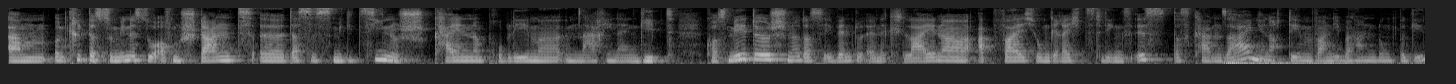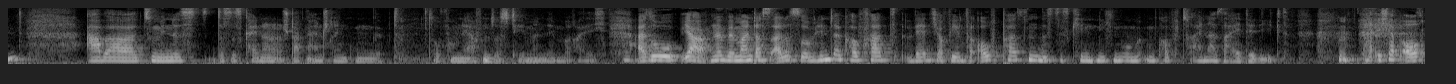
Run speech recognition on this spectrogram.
ähm, und kriegt das zumindest so auf dem Stand, äh, dass es medizinisch keine Probleme im Nachhinein gibt. Kosmetisch, ne, dass eventuell eine kleine Abweichung rechts-links ist, das kann sein, je nachdem, wann die Behandlung beginnt. Aber zumindest, dass es keine starken Einschränkungen gibt, so vom Nervensystem in dem Bereich. Okay. Also ja, ne, wenn man das alles so im Hinterkopf hat, werde ich auf jeden Fall aufpassen, dass das Kind nicht nur mit dem Kopf zu einer Seite liegt. ich habe auch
